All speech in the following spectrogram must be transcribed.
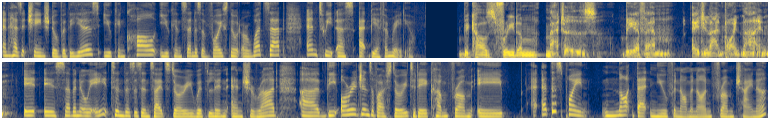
And has it changed over the years? You can call, you can send us a voice note or WhatsApp, and tweet us at BFM Radio. Because freedom matters. BFM 89.9. It is 7.08 and this is Inside Story with Lynn and Sharaad. Uh, the origins of our story today come from a, at this point, not that new phenomenon from China.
